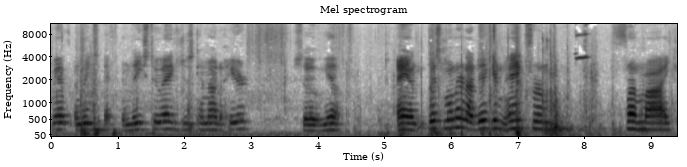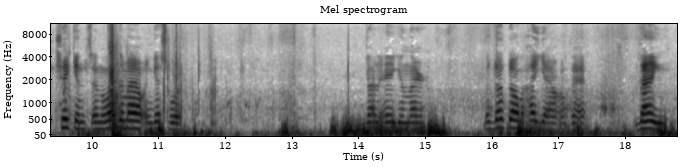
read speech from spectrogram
25th, and these and these two eggs just came out of here. So yeah. And this morning I did get an egg from from my chickens and let them out and guess what? Got an egg in there. They dumped all the hay out of that thing.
